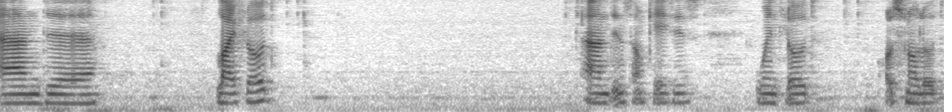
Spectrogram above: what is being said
and uh, live load. And in some cases wind load or snow load.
